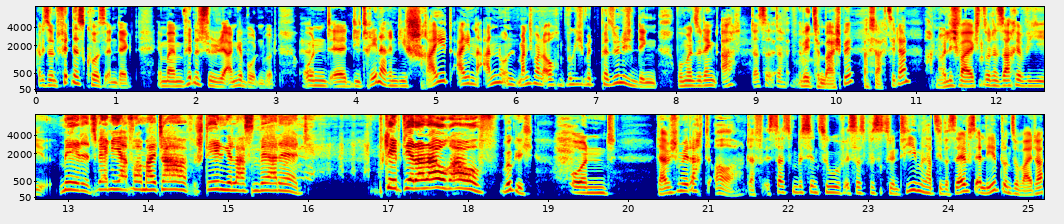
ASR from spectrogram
habe ich so einen Fitnesskurs entdeckt in meinem Fitnessstudio, der angeboten wird. Und äh, die Trainerin, die schreit einen an und manchmal auch wirklich mit persönlichen Dingen, wo man so denkt, ach, das, das Wie zum Beispiel? Was sagt sie dann? Ach, neulich war echt so eine Sache wie, Mädels, wenn ihr vom Altar stehen gelassen werdet, gebt ihr dann auch auf. Wirklich. Und da habe ich mir gedacht, oh, da ist das ein bisschen zu, ist das ein bisschen zu intim, hat sie das selbst erlebt und so weiter.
